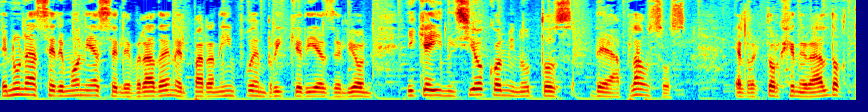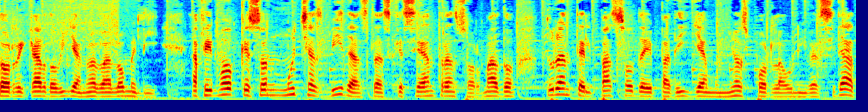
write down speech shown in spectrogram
en una ceremonia celebrada en el Paraninfo Enrique Díaz de León y que inició con minutos de aplausos. El rector general, doctor Ricardo Villanueva Lomelí, afirmó que son muchas vidas las que se han transformado durante el paso de Padilla Muñoz por la universidad.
